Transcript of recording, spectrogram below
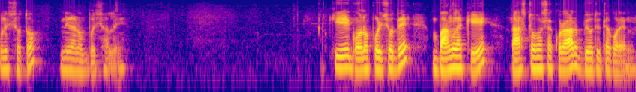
উনিশশত নিরানব্বই সালে। কে গণপরিষদে বাংলাকে রাষ্ট্রভাষা করার বিরোধিতা করেন?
